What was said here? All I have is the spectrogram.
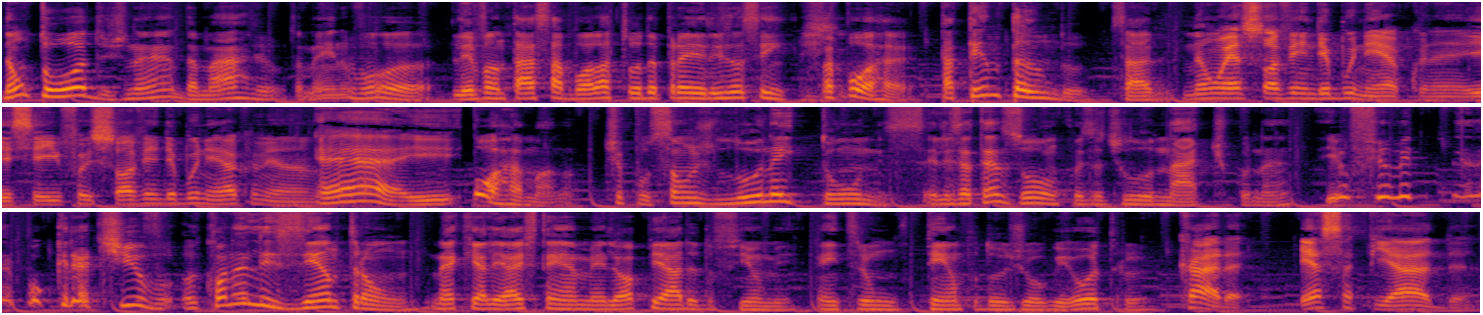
Não todos, né? Da Marvel. Também não vou levantar essa bola toda pra eles assim. Mas, porra, tá tentando, sabe? Não é só vender boneco, né? Esse aí foi só vender boneco mesmo. É, e. Porra, mano. Tipo, são os Looney Tunes. Eles até zoam coisa de lunático, né? E o filme é um pouco criativo. Quando eles entram, né? Que aliás tem a melhor piada do filme entre um tempo do jogo e outro. Cara, essa piada,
